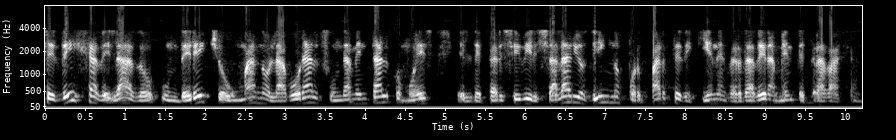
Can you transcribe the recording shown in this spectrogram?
se deja de lado un derecho humano laboral fundamental como es el de percibir salarios dignos por parte de quienes verdaderamente trabajan.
